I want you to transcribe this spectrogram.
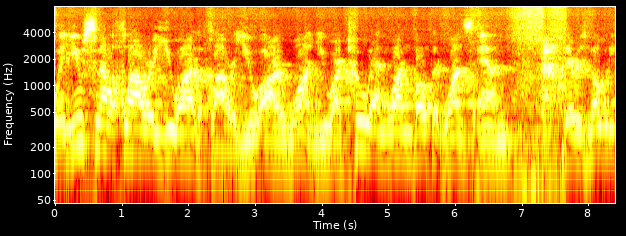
When you smell a flower, you are the flower. You are one. You are two and one both at once, and there is nobody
